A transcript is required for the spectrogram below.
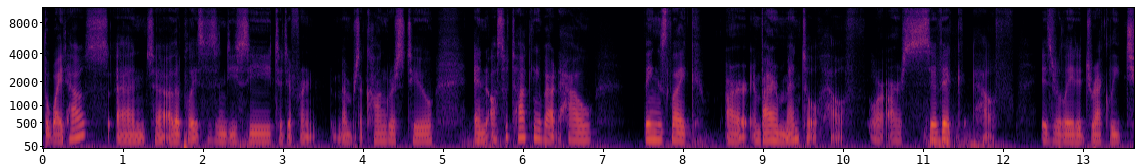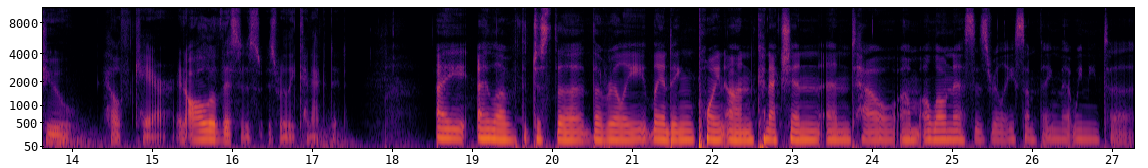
the White House and to other places in D.C. to different members of Congress too, and also talking about how things like our environmental health or our civic health is related directly to health care, and all of this is is really connected. I I love the, just the the really landing point on connection and how um, aloneness is really something that we need to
